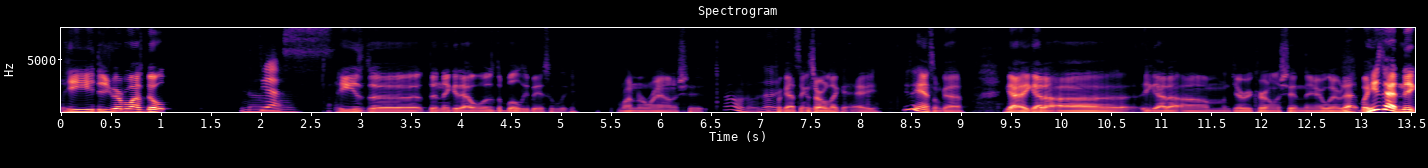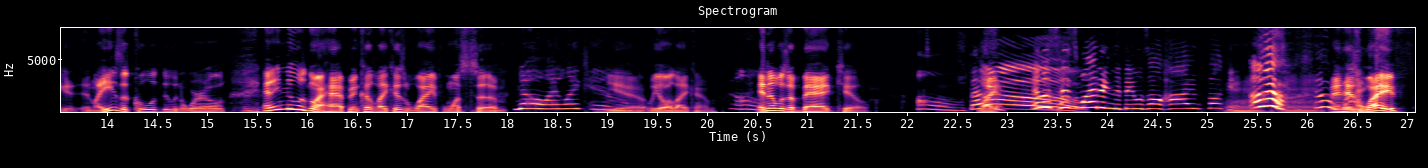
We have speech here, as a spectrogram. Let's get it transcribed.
he. Did you ever watch Dope? No. yes. He's the the nigga that was the bully basically, running around and shit. I don't know none I of forgot. I these think started with like an A. He's a handsome guy. Yeah, he got a uh, he got a um Jerry curl and shit in there, whatever that. But he's that nigga, and like he's the coolest dude in the world. Mm-hmm. And he knew it was gonna happen because like his wife wants to. No, I like him. Yeah, we all like him, Oh, and it was a bad kill. Oh, that's Like- it was his Oh. wedding that they was all high and fucking. Mhm, mhm. And his wife,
